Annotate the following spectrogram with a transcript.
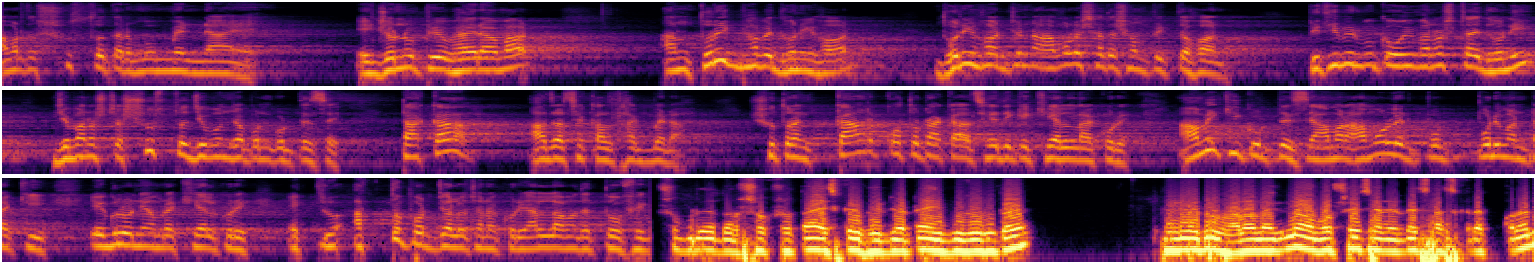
আমার তো সুস্থতার মুভমেন্ট নেয় এই জন্য প্রিয় ভাইরা আমার আন্তরিকভাবে ধনী হন, ধনী হওয়ার জন্য আমলের সাথে সম্পৃক্ত হন। পৃথিবীর বুকে ওই মানুষটাই ধনী, যে মানুষটা সুস্থ জীবনযাপন করতেছে। টাকা আজ আছে, কাল থাকবে না। সুতরাং কার কত টাকা আছে এদিকে খেয়াল না করে, আমি কি করতেছি, আমার আমলের পরিমাণটা কি, এগুলো নিয়ে আমরা খেয়াল করি, একটু আত্মপর্যালোচনা করি। আল্লাহ আমাদের তৌফিক সুপ্রিয় দর্শক শ্রোতা, আজকের ভিডিওটা এই পর্যন্ত। ভিডিওটি ভালো লাগলে অবশ্যই চ্যানেলটা সাবস্ক্রাইব করেন,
